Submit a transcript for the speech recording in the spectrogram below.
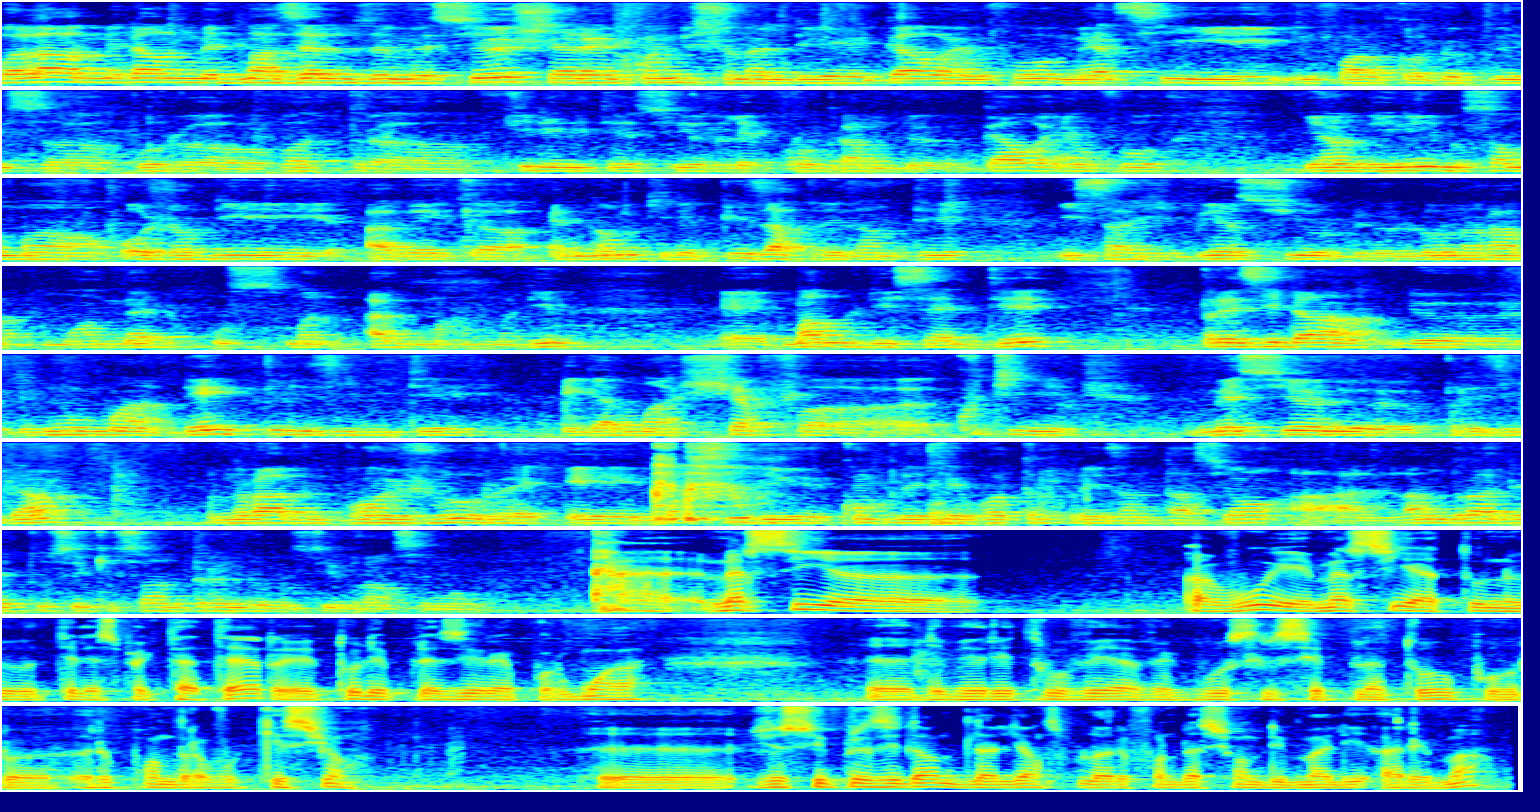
Voilà, mesdames, mesdemoiselles et messieurs, chers inconditionnels de Gao Info, merci une fois encore de plus euh, pour euh, votre euh, fidélité sur les programmes de Gao Info. Bienvenue, nous sommes aujourd'hui avec un homme qui n'est plus à présenter. Il s'agit bien sûr de l'honorable Mohamed Ousmane Ag membre du CNT, président du mouvement d'inclusivité, également chef coutumier. Monsieur le Président, Honorable, bonjour et merci de compléter votre présentation à l'endroit de tous ceux qui sont en train de nous suivre en ce moment. Merci euh, à vous et merci à tous nos téléspectateurs. Et tous les plaisirs pour moi euh, de me retrouver avec vous sur ces plateaux pour euh, répondre à vos questions. je suis président de l'Alliance pour la refondation du Mali AREMA.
